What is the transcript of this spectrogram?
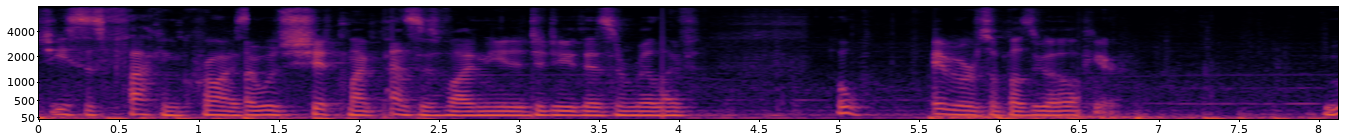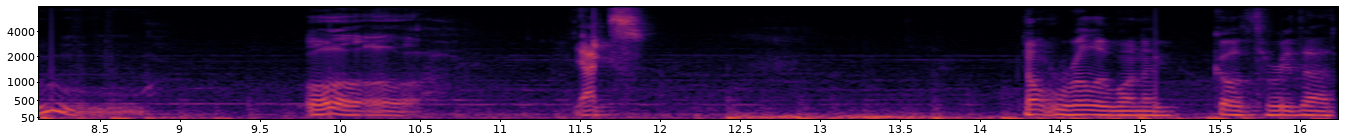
Jesus fucking Christ! I would shit my pants if I needed to do this in real life. Oh, maybe we're supposed to go up here. Ooh. Oh. Yikes. Don't really want to go through that.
